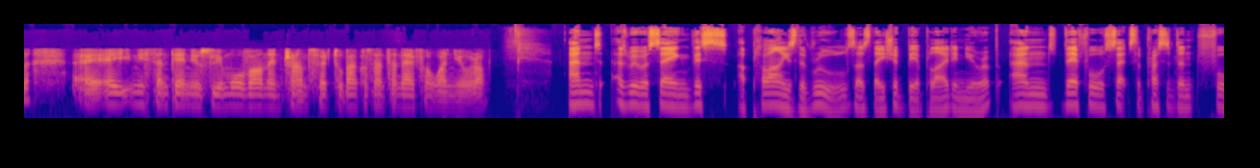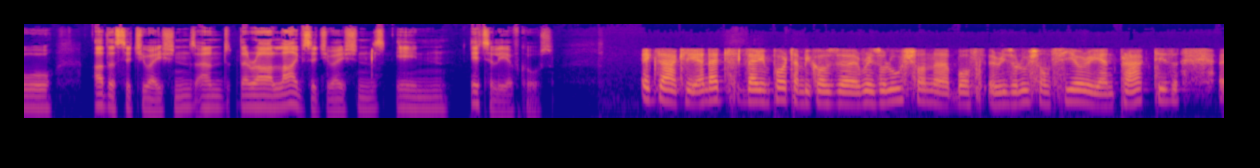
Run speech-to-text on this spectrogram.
uh, instantaneously actually move on and transfer to Banco Santander for one euro. And as we were saying, this applies the rules as they should be applied in Europe and therefore sets the precedent for other situations. And there are live situations in Italy, of course. Exactly, and that's very important because uh, resolution, uh, both resolution theory and practice, uh,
